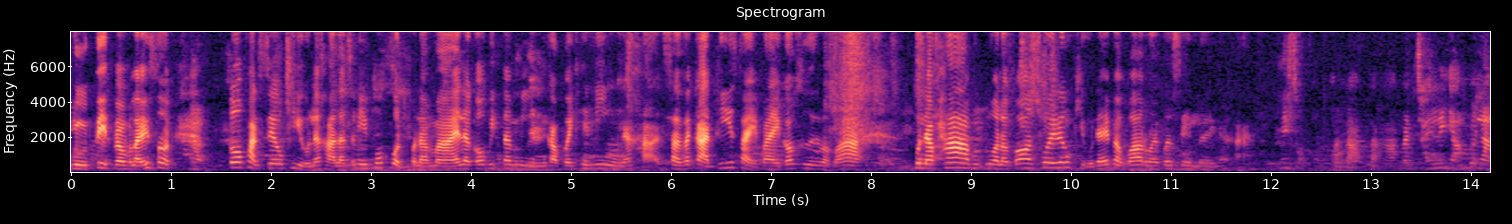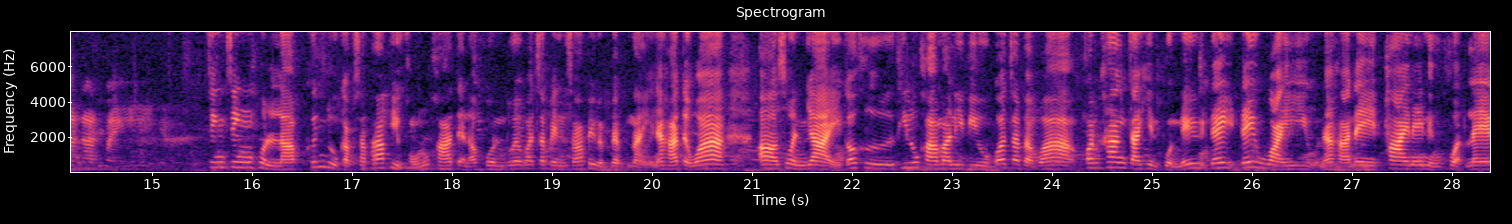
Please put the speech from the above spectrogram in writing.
หนูติดแบบไร้สดค่ะ ตัวผัดเซลล์ผิวเลยค่ะ แล้วจะมีพวกกรดผลไม้แล้วก็วิตามินกับไวท์เทนนิ่งนะคะ สารสกัดที่ใส่ไปก็คือแบบว่าคุณภาพทุกตัวแล้วก็ช่วยเรื่องผิวได้แบบว่าร้อยเปอร์เซ็นต์เลยนะคะ ในส่วนของผลลัพธ์ล่ะคะ มันใช้ระยะเวลานานไหมอะไรอย่างเงี้ยจริง ๆ ผลลัพธ์ขึ้นอยู่กับสภาพผิวของลูกค้า แต่ละคนด้วยว่าจะเป็นสภาพผิวแบบแบบไหนนะคะ แต่ว่าเอ่อส่วนใหญ่ก็คือที่ลูกค้ามารีวิว ก็จะแบบว่าค่อนข้างจะเห็นผลได้ได้ได้ไวอยู่นะคะ ในภายในหนึ่งขวดแรก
